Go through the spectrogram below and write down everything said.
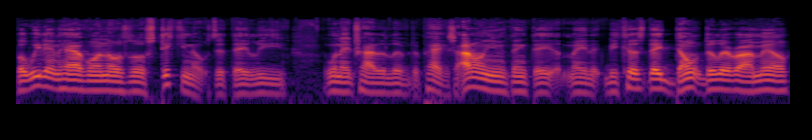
But we didn't have one of those little sticky notes that they leave when they try to deliver the package. I don't even think they made it because they don't deliver our mail.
